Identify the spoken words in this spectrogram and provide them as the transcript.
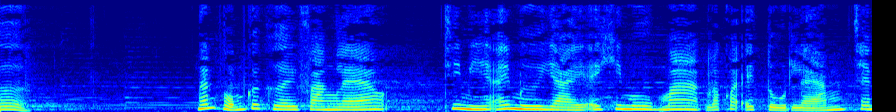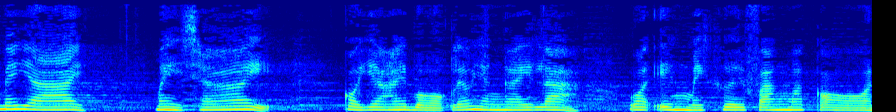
องั้นผมก็เคยฟังแล้ว ที่มีไอ้มือใหญ่ไอ้ขี้มูกมาก แล้วก็ไอ้ตูดแหลม ใช่ไหมยาย ไม่ใช่ ก็ยายบอกแล้วยังไงล่ะ ว่าเองไม่เคยฟังมาก่อน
